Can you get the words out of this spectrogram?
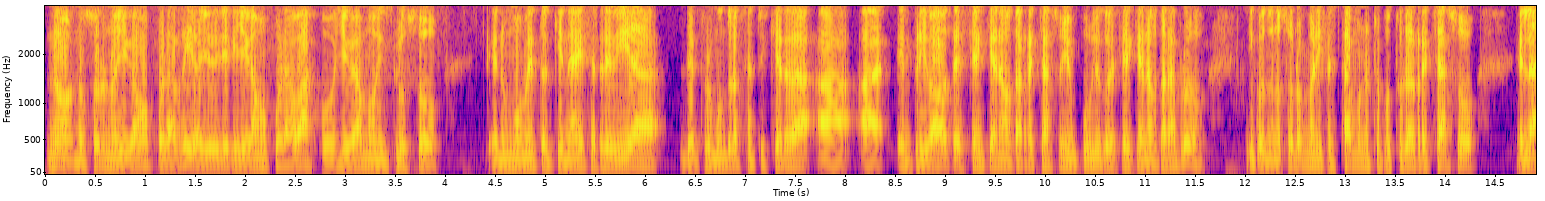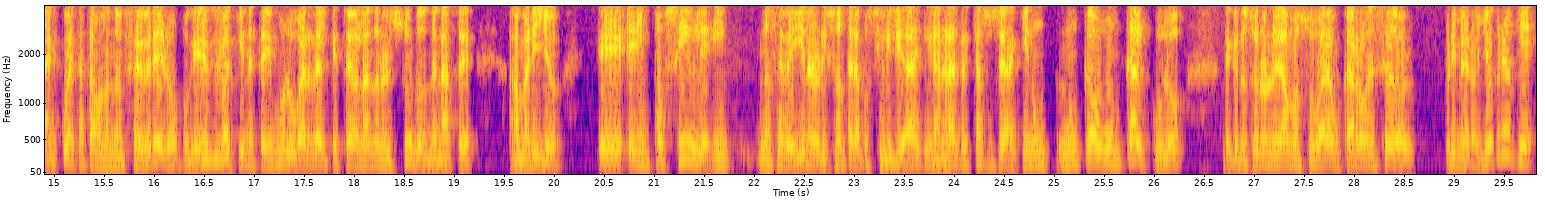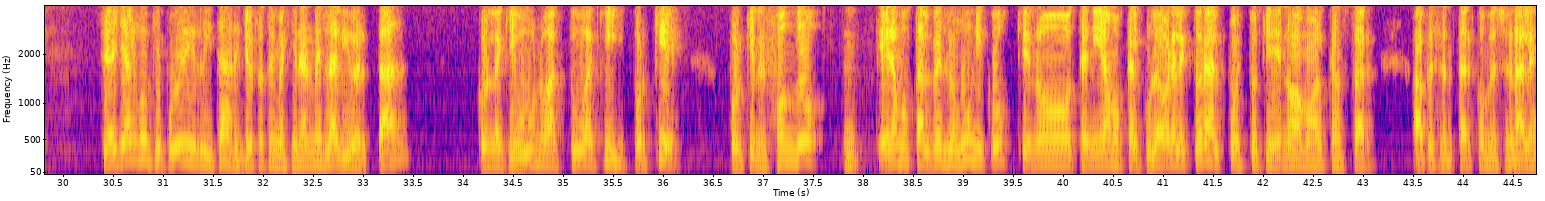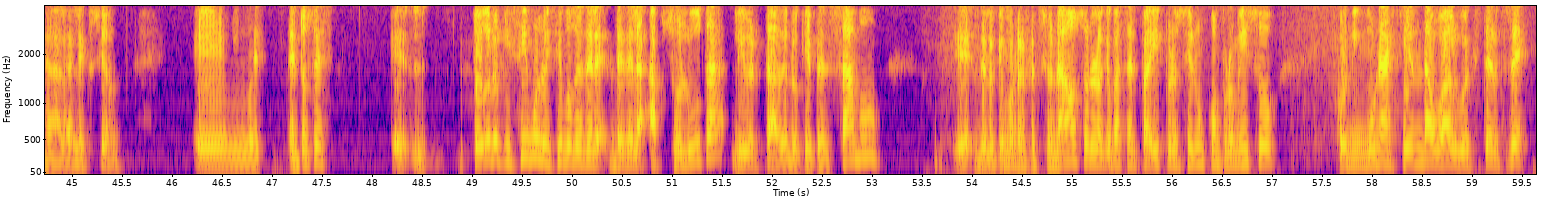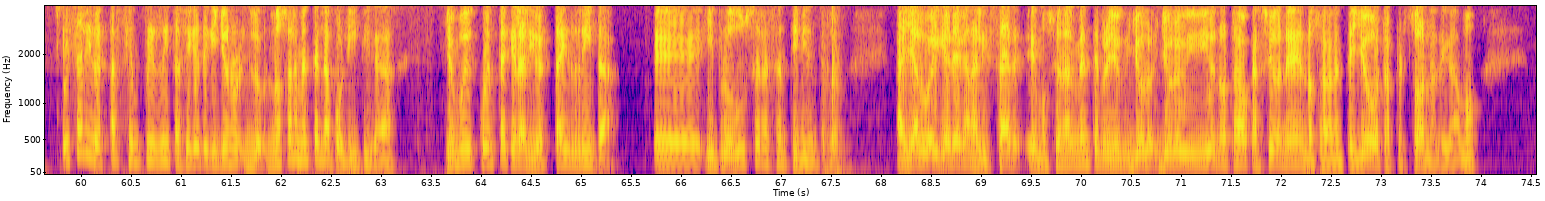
No, nosotros no llegamos por arriba, yo diría que llegamos por abajo, llegamos incluso en un momento en que nadie se atrevía dentro del mundo de la centroizquierda a, a, en privado te decían que iban a votar rechazo y en público decían que iban a votar apruebo. Y cuando nosotros manifestamos nuestra postura del rechazo en la encuesta, estamos hablando en febrero, porque fue aquí en este mismo lugar del que estoy hablando en el sur, donde nace Amarillo, eh, era imposible y no se veía en el horizonte la posibilidad de que ganara el rechazo. O sea, aquí nunca hubo un cálculo de que nosotros no íbamos a subir a un carro vencedor. Primero, yo creo que si hay algo que puede irritar, yo trato de imaginarme, es la libertad con la que uno actúa aquí. ¿Por qué? Porque en el fondo mm, éramos tal vez los únicos que no teníamos calculadora electoral, puesto que no vamos a alcanzar a presentar convencionales a la elección. Eh, entonces, todo lo que hicimos lo hicimos desde la, desde la absoluta libertad de lo que pensamos, eh, de lo que hemos reflexionado sobre lo que pasa en el país, pero sin un compromiso con ninguna agenda o algo externo. Entonces, esa libertad siempre irrita. Fíjate que yo no, no solamente en la política, yo me doy cuenta que la libertad irrita eh, y produce resentimiento. Hay algo ahí que habría que analizar emocionalmente, pero yo, yo, yo, lo he vivido en otras ocasiones, no solamente yo, otras personas, digamos,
